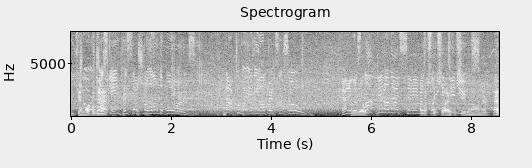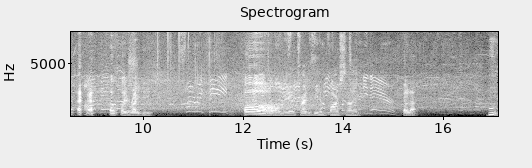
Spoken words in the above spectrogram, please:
he came George up with has that. gained possession along the boards. Knocked away in the offensive zone. And he was we go. locked in on that save I'm as play switch sides continues. receiving on Odd that. man Let's play rush. right D. Centering feed. Oh, Denies man. that Tried to beat him far side. opportunity there. It out. Whew.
